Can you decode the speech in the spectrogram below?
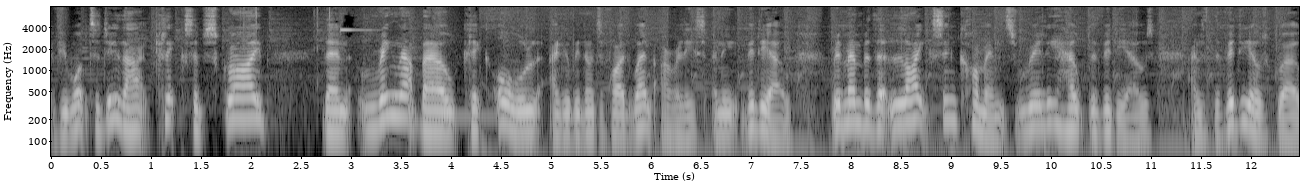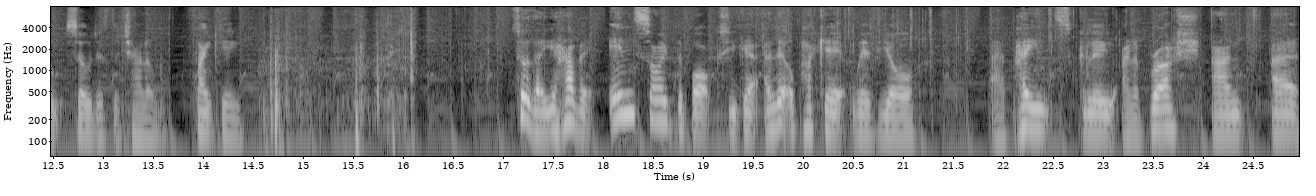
If you want to do that click subscribe then ring that bell, click all, and you'll be notified when I release a new video. Remember that likes and comments really help the videos, and as the videos grow, so does the channel. Thank you. So there you have it. Inside the box, you get a little packet with your uh, paints, glue, and a brush, and uh,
